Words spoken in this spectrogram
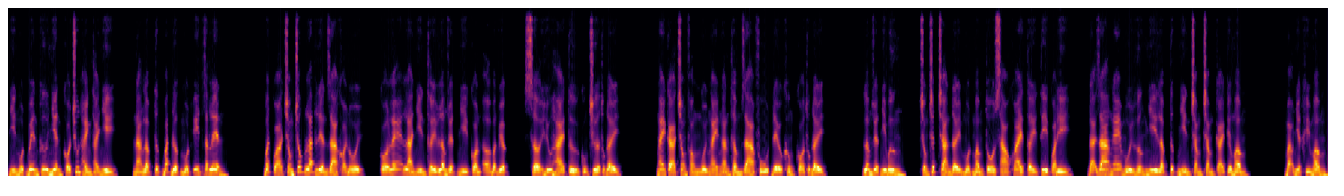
nhìn một bên cư nhiên có chút hành thái nhi, nàng lập tức bắt được một ít rắc lên. Bất quá trong chốc lát liền ra khỏi nồi, có lẽ là nhìn thấy Lâm Duyệt Nhi còn ở bận việc, sở hữu hải tử cũng chưa thúc đẩy. Ngay cả trong phòng ngồi ngay ngắn thẩm gia phú đều không có thúc đẩy. Lâm Duyệt Nhi bưng, trong chất tràn đầy một mầm tố xào khoai tây ti qua đi, đại gia nghe mùi hương nhi lập tức nhìn chằm chằm cái kia mâm. Mạo nhiệt khí mâm,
